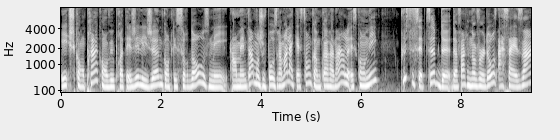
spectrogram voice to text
Et je comprends qu'on veut protéger les jeunes contre les surdoses, mais en même temps, moi je vous pose vraiment la question comme coroner, est-ce qu'on est plus susceptible de, de faire une overdose à 16 ans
